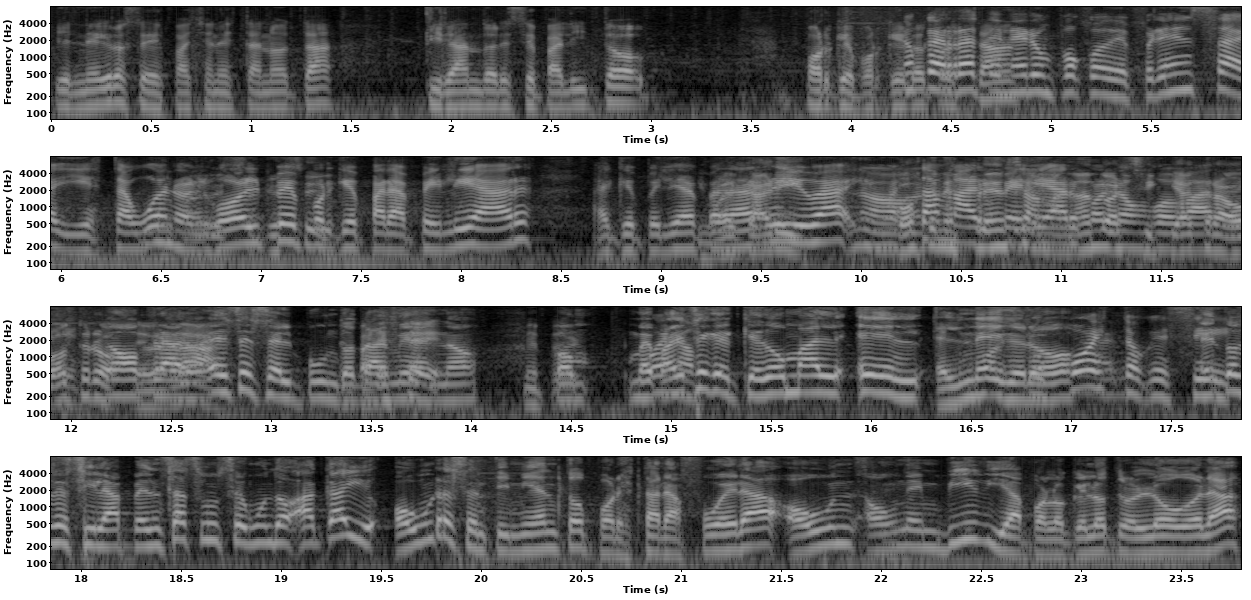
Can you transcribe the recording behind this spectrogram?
y el negro se despacha en esta nota tirándole ese palito. ¿Por qué? Porque el No otro querrá está... tener un poco de prensa y está bueno el parece golpe sí. porque para pelear hay que pelear Igual, para Cari, arriba y no. no Vos está tenés mal prensa pelear con al los psiquiatra a otro. No, de claro, verdad. ese es el punto Me parece- también, ¿no? me parece- Me, Bueno. parece que quedó mal él, el negro. Por supuesto que sí. Entonces, si la pensás un segundo, acá hay o un resentimiento por estar afuera, o, un, o una envidia por lo que el otro logra,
